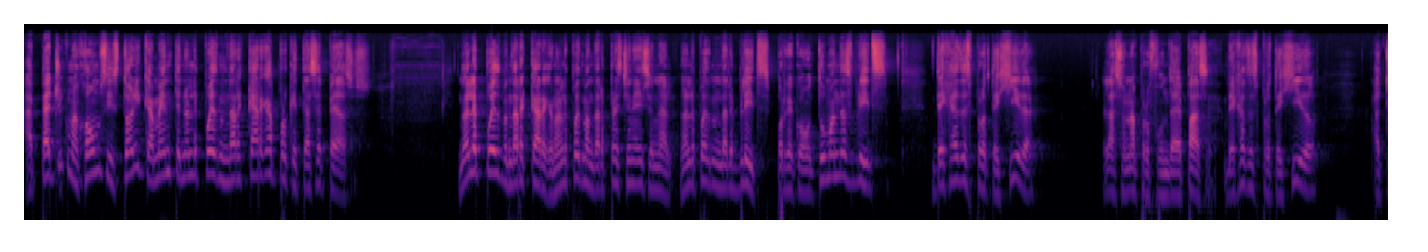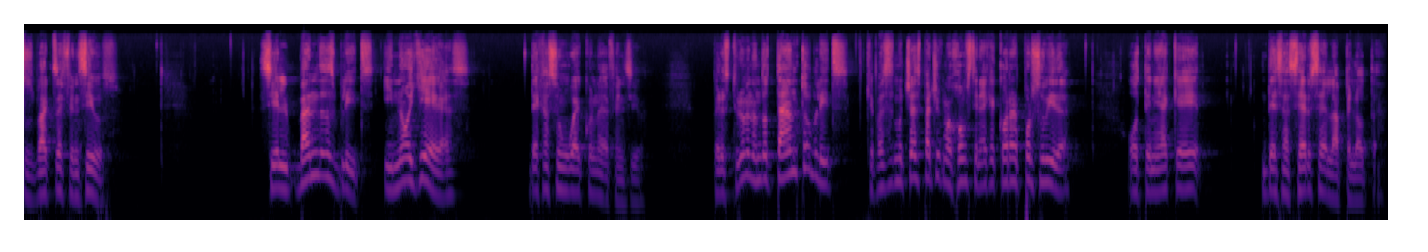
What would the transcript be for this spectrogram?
A Patrick Mahomes históricamente no le puedes mandar carga porque te hace pedazos. No le puedes mandar carga, no le puedes mandar presión adicional, no le puedes mandar blitz, porque cuando tú mandas blitz, dejas desprotegida la zona profunda de pase. Dejas desprotegido a tus backs defensivos. Si el bandas blitz y no llegas, dejas un hueco en la defensiva. Pero estuvieron mandando tanto blitz que muchas veces Patrick Mahomes tenía que correr por su vida o tenía que deshacerse de la pelota.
